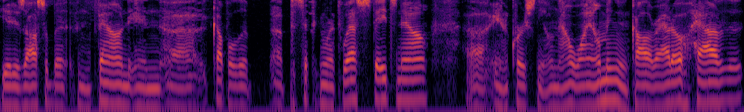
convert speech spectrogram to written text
It has also been found in uh, a couple of uh, Pacific Northwest states now, uh, and of course, you know, now Wyoming and Colorado have it.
